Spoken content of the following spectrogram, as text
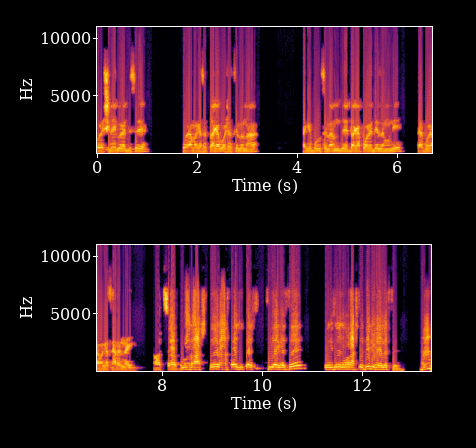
পরে সেলাই করে দিছে। পরে আমার কাছে টাকা পয়সা ছিল না। তাকে বলছিলাম যে টাকা পরে দিয়ে যেমনি তারপরে আমাকে ছাড়ে নাই। আচ্ছা তোমার আসতে রাস্তায় জুতা ছিঁড়ে গেছে এই জন্য তোমার আসতে দেরি হয়ে গেছে হ্যাঁ?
